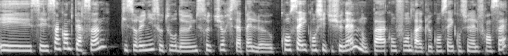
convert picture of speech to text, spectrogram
Et ces 50 personnes qui se réunissent autour d'une structure qui s'appelle le Conseil constitutionnel, donc pas à confondre avec le Conseil constitutionnel français.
